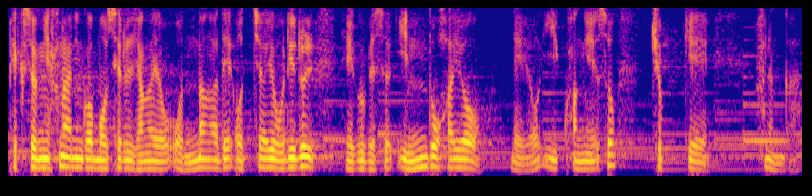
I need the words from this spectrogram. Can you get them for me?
백성이 하나님과 모세를 향하여 원망하되 어찌하여 우리를 애굽에서 인도하여 내어 이 광야에서 죽게 하는가?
